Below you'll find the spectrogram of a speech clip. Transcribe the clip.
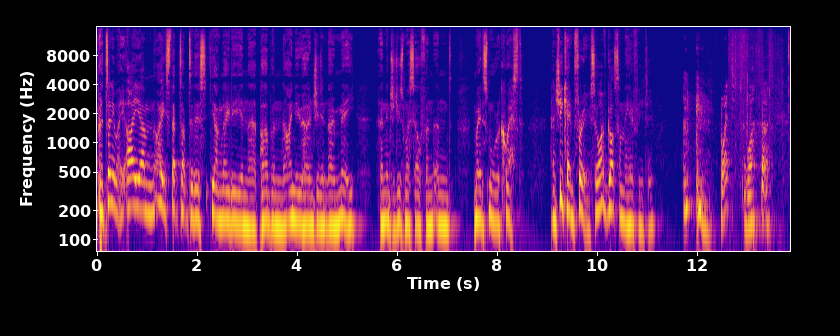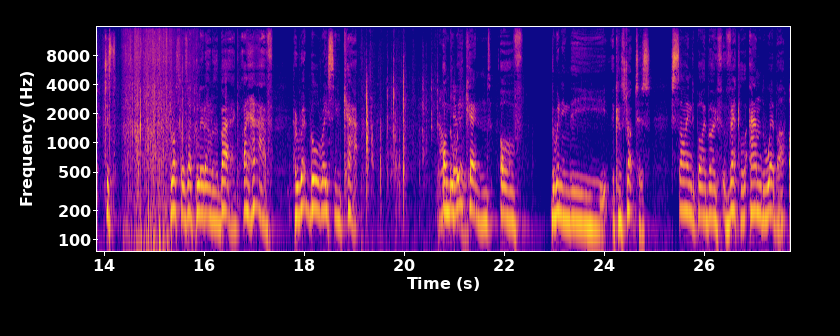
But anyway, I um, I stepped up to this young lady in the pub, and I knew her, and she didn't know me, and introduced myself, and, and made a small request, and she came through. So I've got something here for you two. What? What? Just Russell, as I pull it out of the bag, I have a Red Bull Racing cap No on the kidding. weekend of the winning the the constructors, signed by both Vettel and Webber.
